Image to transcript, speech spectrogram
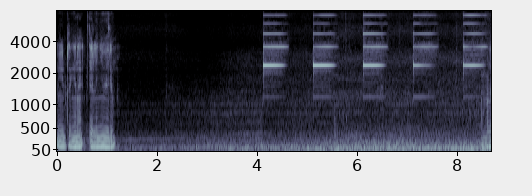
മീറ്റർ ഇങ്ങനെ തെളിഞ്ഞു വരും. നമ്മൾ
